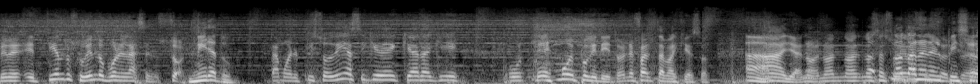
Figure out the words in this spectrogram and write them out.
Entiendo subiendo por el ascensor. Mira tú. Estamos en el piso 10, así que deben quedar aquí un, muy poquitito. Le falta más que eso. Ah. Ah, ya, no, no, no, no se sube No tan en el piso.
